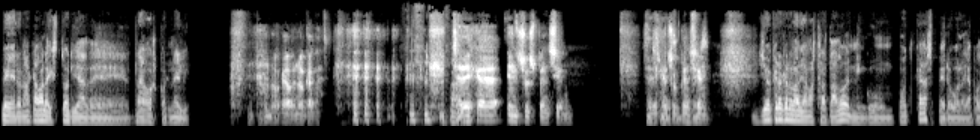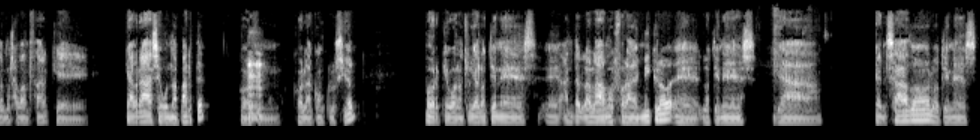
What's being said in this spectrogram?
Pero no acaba la historia de Dragos Corneli. No, no acaba, no acaba. Se deja en suspensión. se deja en suspensión. yo creo que no lo habíamos tratado en ningún podcast, pero bueno, ya podemos avanzar que, habrá segunda parte con, la conclusión. Porque bueno, tú ya lo tienes, eh, antes lo hablábamos fuera del micro, eh, lo tienes ya pensado, lo tienes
